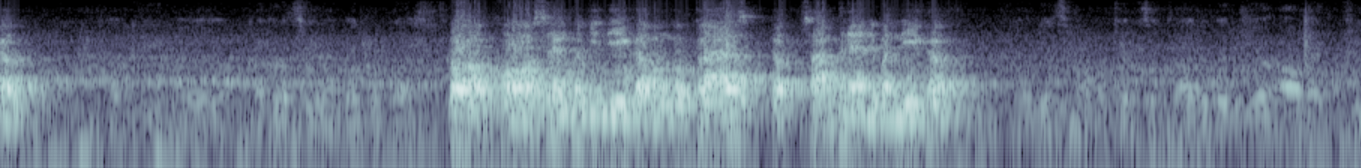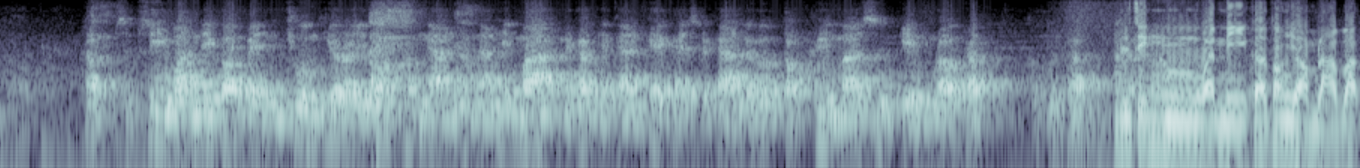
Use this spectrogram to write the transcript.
ครับ Okay, äh, Gratulation an Bangkok Blast. ก็ขอแสดงความยินดีกับบางกอกกลาสกับ3คะแนนในวันนี้ครับ Und jetzt machen wir 14 Tage, werden wir arbeiten, viel arbeiten. ครับ 14 วันนี้ก็เป็นช่วงที่เราจะต้องทำงานทำงานให้มากนะครับ ในการแก้ไขสถานการณ์แล้วก็กลับขึ้นมาสู่เกมของเราครับ ขอบคุณครับ จริงๆวันนี้ก็ต้องยอมรับว่า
